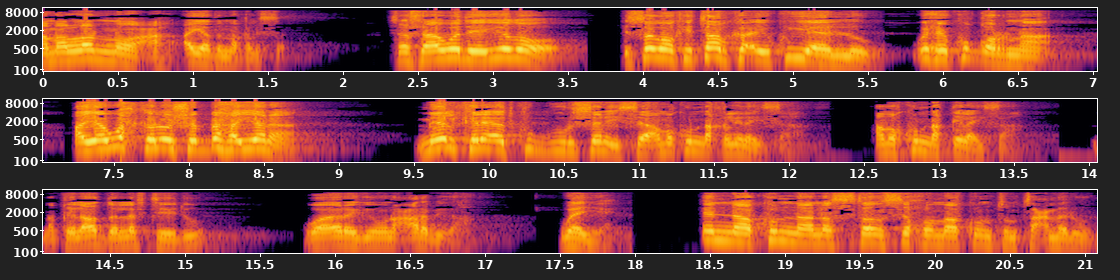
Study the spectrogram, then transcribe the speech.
ama la nooca ayaad naqlisay saas aawadee iyadoo isagoo kitaabka ay ku yaallo wixii ku qornaa ayaa wax kaloo shabbahayana meel kale aad ku guursanaysaa ama ku naqlinaysaa ama ku naqilaysaa. Naqilaadda lafteedu waa eraygii una carabiga ah. Waayah innaa kunnaa nastansikhu maa kuntum tacmaluun.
